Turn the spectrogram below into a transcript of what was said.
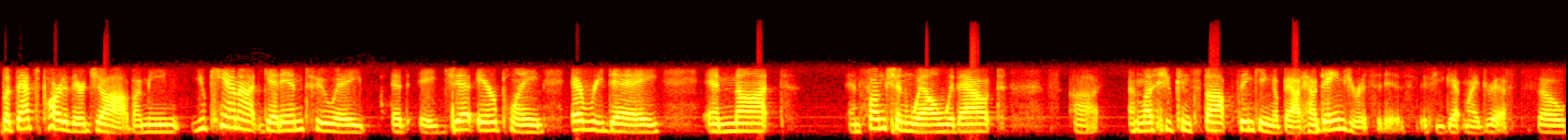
but that's part of their job. I mean, you cannot get into a a, a jet airplane every day and not and function well without uh, unless you can stop thinking about how dangerous it is. If you get my drift, so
